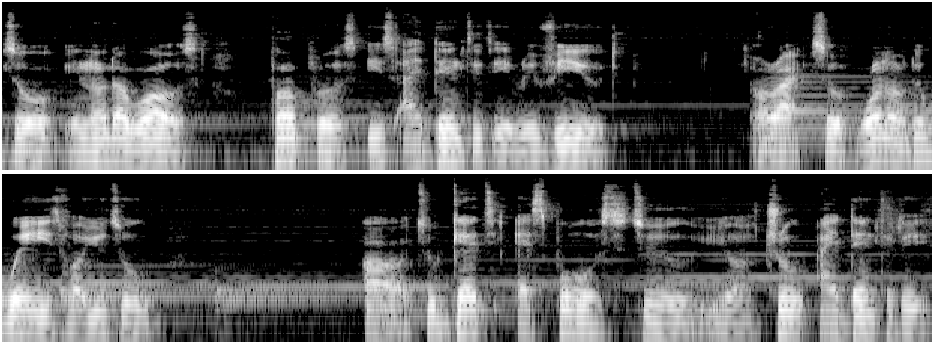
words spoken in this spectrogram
So in other words purpose is identity revealed all right. So one of the ways for you to uh, to get exposed to your true identity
